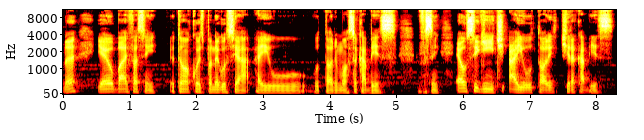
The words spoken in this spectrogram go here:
né? E aí o Bard fala assim, eu tenho uma coisa pra negociar. Aí o, o Thorin mostra a cabeça. Ele fala assim, é o seguinte, aí o Thorin tira a cabeça.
